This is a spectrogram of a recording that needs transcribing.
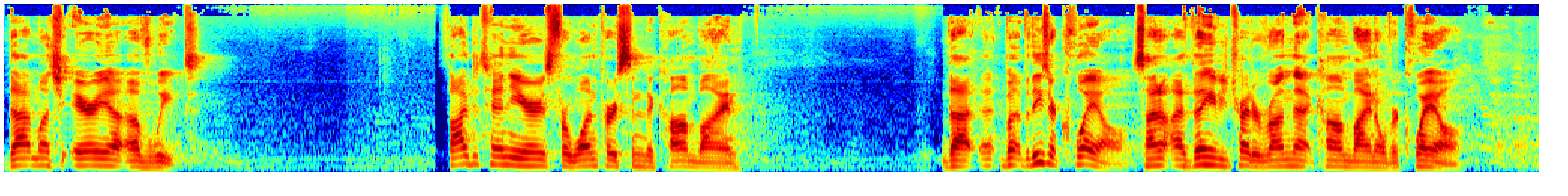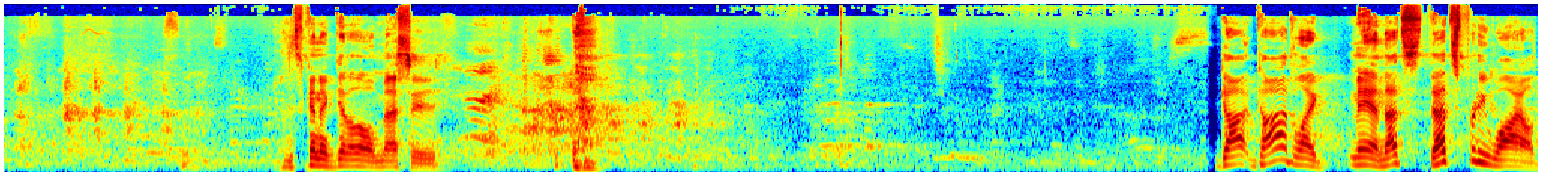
that much area of wheat. Five to 10 years for one person to combine that, uh, but, but these are quail. So I, I think if you try to run that combine over quail, it's going to get a little messy. God, God, like, man, that's, that's pretty wild.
